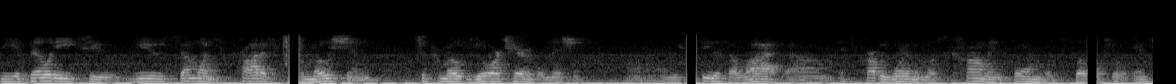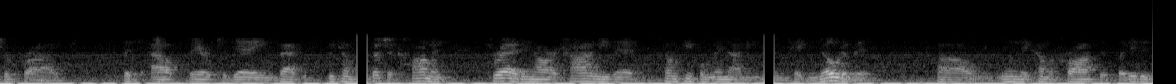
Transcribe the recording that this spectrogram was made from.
the ability to use someone's product promotion to promote your charitable mission. Uh, and we see this a lot. Um, it's probably one of the most common forms of social enterprise that's out there today. In fact, it's become such a common thread in our economy that some people may not even take note of it uh, when they come across it, but it is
